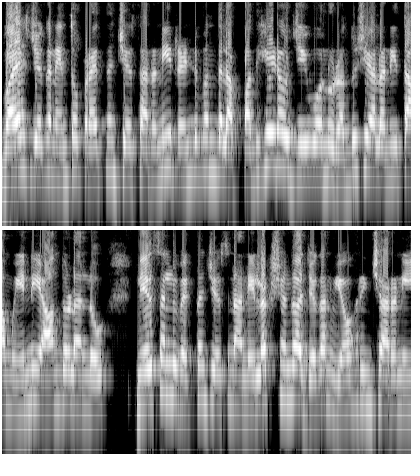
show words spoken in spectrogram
వైఎస్ జగన్ ఎంతో ప్రయత్నం చేశారని రెండు వందల పదిహేడవ జీవోను రద్దు చేయాలని తాము ఎన్ని ఆందోళనలు నిరసనలు వ్యక్తం చేసినా నిర్లక్ష్యంగా జగన్ వ్యవహరించారని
